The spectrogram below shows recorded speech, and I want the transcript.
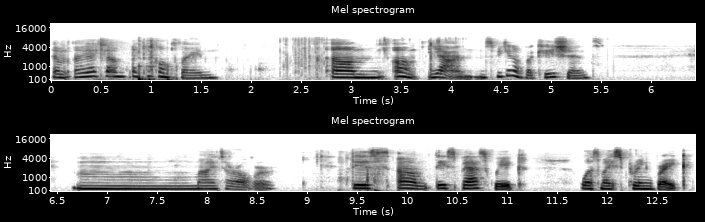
and I, can I can complain. Um, um, yeah. And speaking of vacations, mm, mine are over. This um this past week was my spring break,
